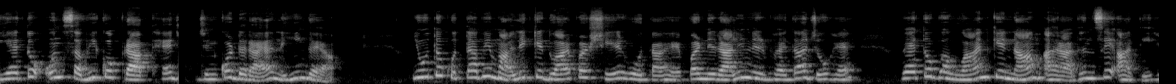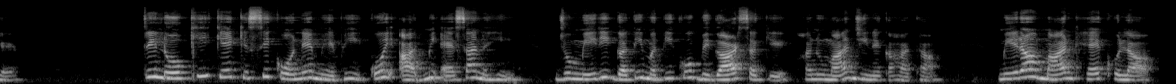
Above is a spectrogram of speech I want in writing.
यह तो उन सभी को प्राप्त है जिनको डराया नहीं गया। यूँ तो कुत्ता भी मालिक के द्वार पर शेर होता है, पर निराली निर्भयता जो है, वह तो भगवान के नाम आराधन से आती है। त्रिलोकी के किसी कोने में भी कोई आदमी ऐसा नहीं, जो मेरी गतिमति को बिगाड़ सके, हनुमान जी ने कहा था। मेरा मार्ग है खुला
